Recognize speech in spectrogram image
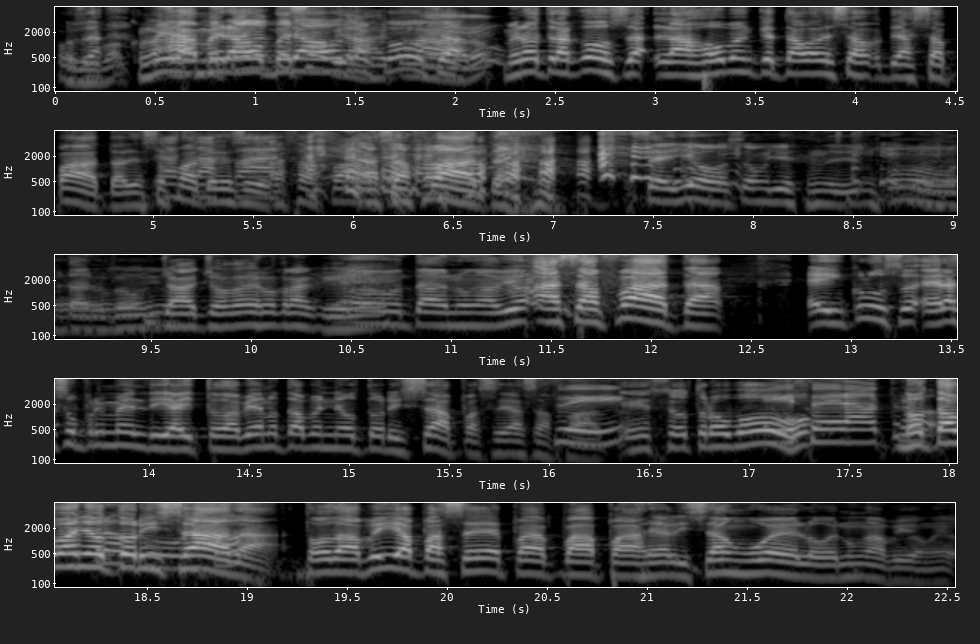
por o sea, debajo. Claro, mira, mira, mira otra cosa, claro. mira otra cosa, la joven que estaba de, de azapata, de azafata. De azafata. Sé yo, somos yo, no muchacho, déjelo No me tranquilo. montaba en un avión. Azafata. E incluso era su primer día y todavía no estaba ni autorizada para ser azafata. Sí. Ese otro bobo. Ese era otro- No estaba ni autorizada todavía para para, para, para realizar un vuelo en un avión. eh,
